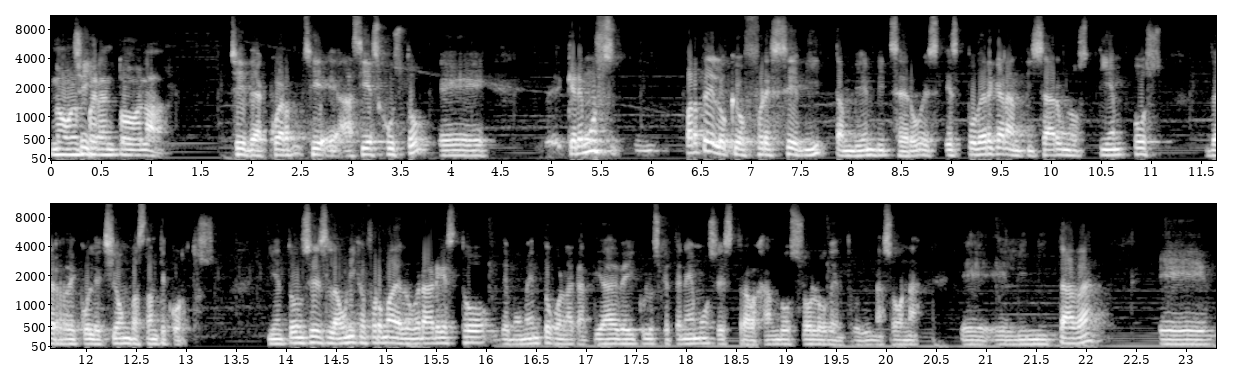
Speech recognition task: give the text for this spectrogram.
No opera en todo lado. Sí, de acuerdo. Sí, eh, así es justo. Eh, queremos Parte de lo que ofrece Bit, también Bit Zero, es, poder garantizar unos tiempos de recolección bastante cortos. Y entonces la única forma de lograr esto, de momento con la cantidad de vehículos que tenemos, es trabajando solo dentro de una zona eh, limitada. Eh,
